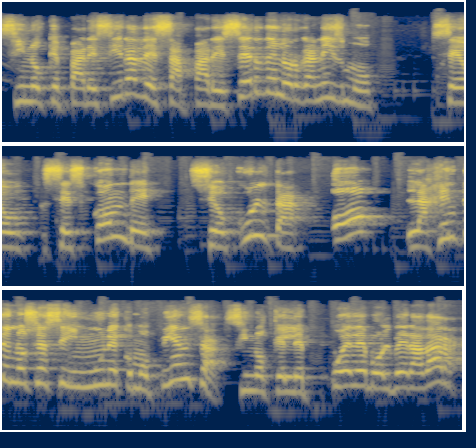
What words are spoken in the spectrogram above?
sino que pareciera desaparecer del organismo, se, se esconde, se oculta o la gente no se hace inmune como piensa, sino que le puede volver a dar.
